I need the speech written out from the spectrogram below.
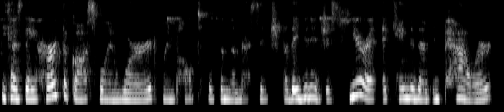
because they heard the gospel in word when Paul told them the message, but they didn't just hear it, it came to them in power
